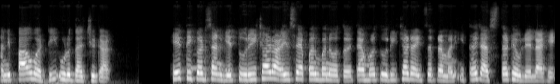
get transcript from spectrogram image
आणि पाव वाटी उडदाची डाळ. हे तिखट सांडगे तुरीच्या डाळीचे आपण बनवतोय. त्यामुळे तुरीच्या डाळीचं प्रमाण इथं जास्त ठेवलेलं आहे.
